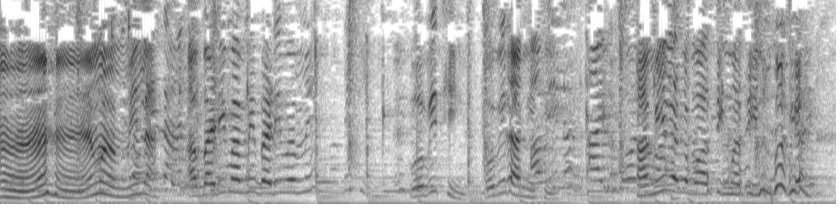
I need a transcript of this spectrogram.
हाँ, मम्मी ना। अब बड़ी मम्मी बड़ी मम्मी। वो भी थी वो भी रानी थी। हम ही लगा वॉशिंग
